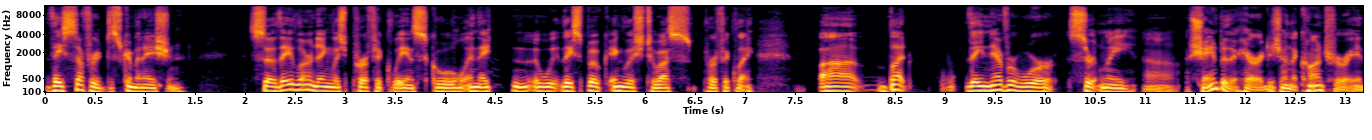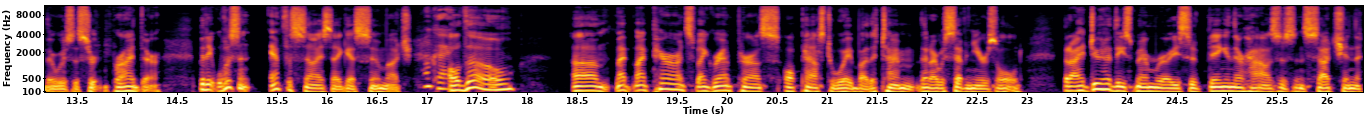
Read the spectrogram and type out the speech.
they suffered discrimination. So they learned English perfectly in school, and they they spoke English to us perfectly, uh, but they never were certainly uh, ashamed of their heritage. On the contrary, there was a certain pride there, but it wasn't emphasized, I guess, so much. Okay. Although um, my, my parents, my grandparents all passed away by the time that I was seven years old. But I do have these memories of being in their houses and such, and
